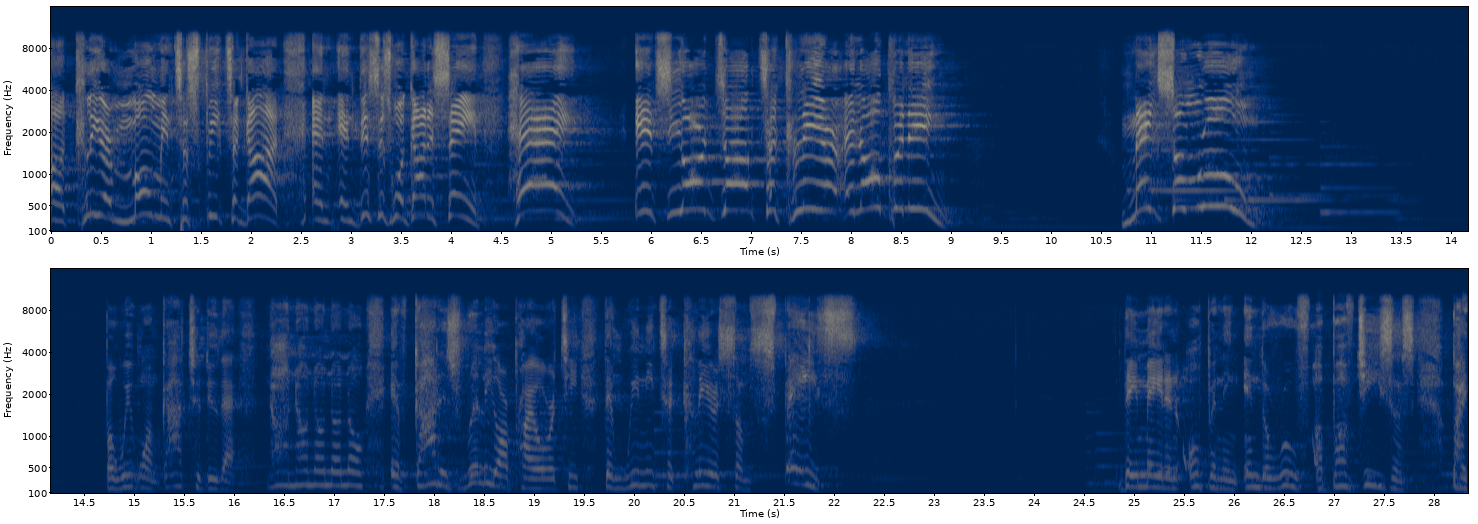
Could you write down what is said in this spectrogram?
a clear moment to speak to God. And, and this is what God is saying Hey, it's your job to clear an opening. Make some room. But we want God to do that. No, no, no, no, no. If God is really our priority, then we need to clear some space. They made an opening in the roof above Jesus by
